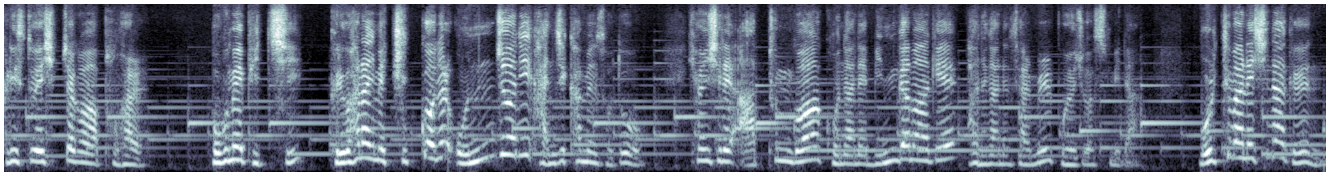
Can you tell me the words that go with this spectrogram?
그리스도의 십자가와 부활, 복음의 빛이 그리고 하나님의 주권을 온전히 간직하면서도 현실의 아픔과 고난에 민감하게 반응하는 삶을 보여주었습니다. 몰트만의 신학은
